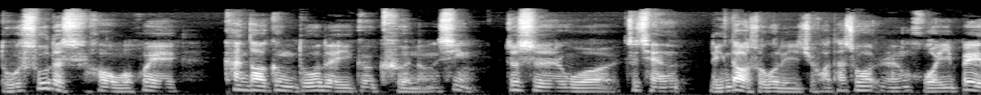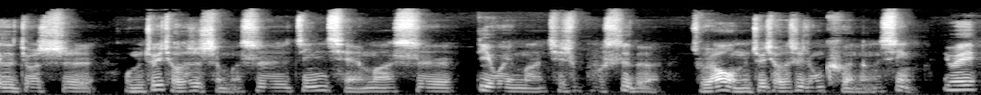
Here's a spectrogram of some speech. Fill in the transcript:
读书的时候，我会看到更多的一个可能性。这是我之前领导说过的一句话，他说：“人活一辈子，就是我们追求的是什么？是金钱吗？是地位吗？其实不是的，主要我们追求的是一种可能性。因为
